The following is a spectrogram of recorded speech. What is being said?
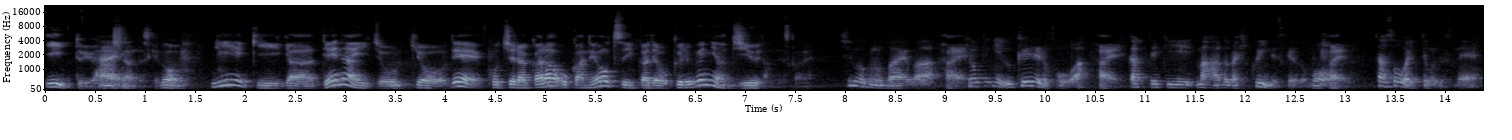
いいという話なんですけど、はい。利益が出ない状況でこちらからお金を追加で送る分には自由なんですかね。中国の場合ははい。基本的に受け入れる方ははい。比較的、まあ、ハードルは低いんですけれども、はい。ただそうは言ってもですね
